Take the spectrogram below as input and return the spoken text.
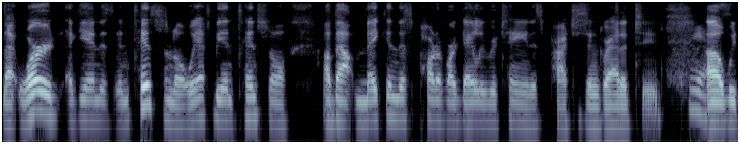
that word again is intentional. We have to be intentional about making this part of our daily routine is practicing gratitude. Uh, yes. Uh, we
